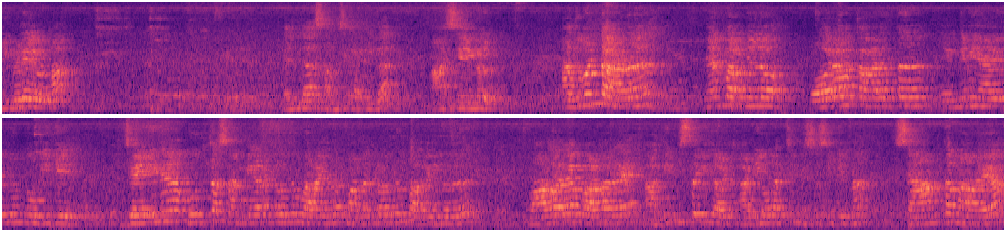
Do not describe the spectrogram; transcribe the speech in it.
ഇവിടെയുള്ള എല്ലാ സാംസ്കാരിക ആശയങ്ങളും. അതുകൊണ്ടാണ് ഞാൻ പറഞ്ഞല്ലോ ഓരോ കാലത്ത് എങ്ങനെയായിരുന്നു നോക്കിക്കേ. ജൈന ബുദ്ധ സങ്കേതങ്ങൾ എന്ന് പറയുന്ന മതങ്ങൾ എന്ന് പറയുന്നത് വളരെ വളരെ അഹിംസയിൽ അടി- അടിയുറച്ച് വിശ്വസിക്കുന്ന ശാന്തമായ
